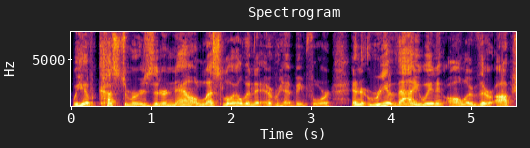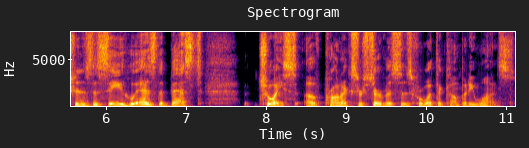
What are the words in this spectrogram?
We have customers that are now less loyal than they ever have before and reevaluating all of their options to see who has the best choice of products or services for what the company wants.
